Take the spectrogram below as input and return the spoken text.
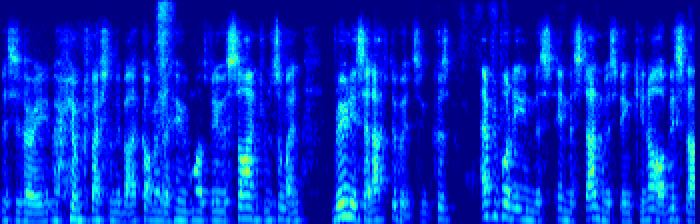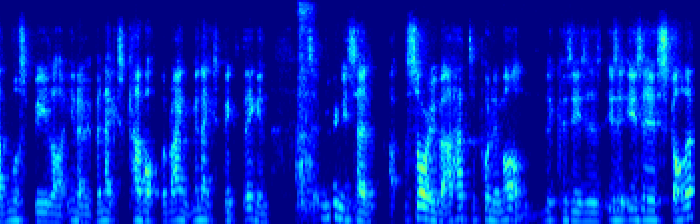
This is very very unprofessional, but I can't remember who it was. But he was signed from somewhere. And Rooney said afterwards, because everybody in the in the stand was thinking, "Oh, this lad must be like you know the next cab off the rank, the next big thing." And so Rooney said, "Sorry, but I had to put him on because he's a, he's a, he's a scholar,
